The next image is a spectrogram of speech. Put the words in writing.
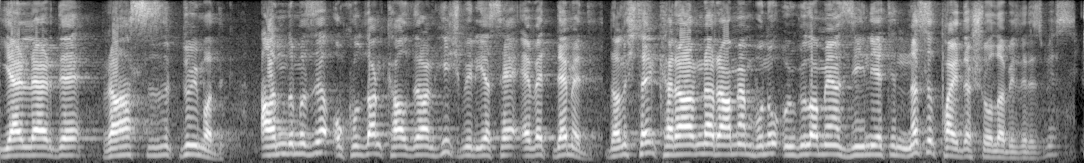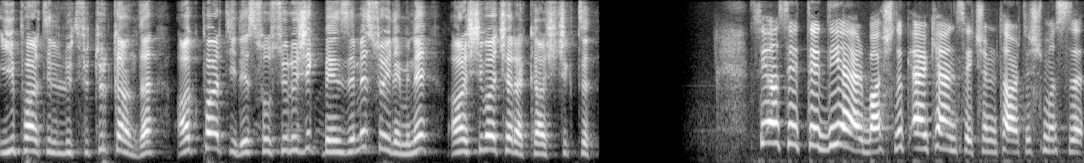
yerlerde rahatsızlık duymadık. Andımızı okuldan kaldıran hiçbir yasaya evet demedik. Danıştay'ın kararına rağmen bunu uygulamayan zihniyetin nasıl paydaşı olabiliriz biz? İyi Partili Lütfü Türkan da AK Parti ile sosyolojik benzeme söylemine arşivi açarak karşı çıktı. Siyasette diğer başlık erken seçim tartışması.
